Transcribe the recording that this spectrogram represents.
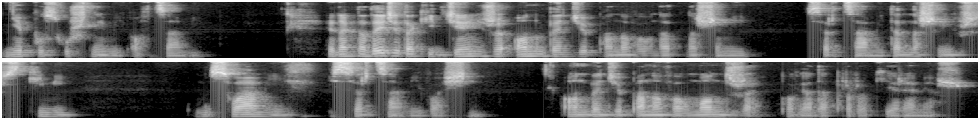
nieposłusznymi owcami. Jednak nadejdzie taki dzień, że On będzie panował nad naszymi sercami, nad naszymi wszystkimi umysłami i sercami właśnie. On będzie panował mądrze, powiada prorok Jeremiasz.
